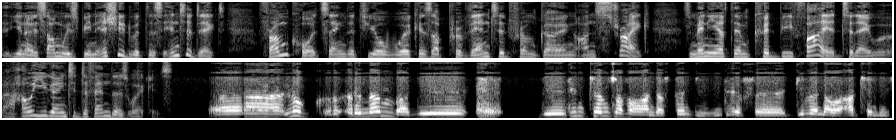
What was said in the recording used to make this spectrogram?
you know, SAMWU's been issued with this interdict from court saying that your workers are prevented from going on strike. So many of them could be fired today. How are you going to defend those workers? Uh, look, remember, the the, in terms of our understanding, we have uh, given our attorneys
